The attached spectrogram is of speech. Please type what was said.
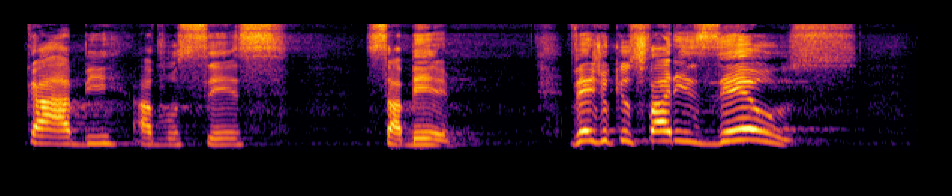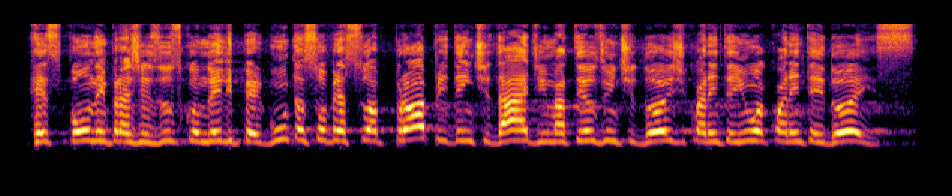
cabe a vocês saber. Veja o que os fariseus respondem para Jesus quando ele pergunta sobre a sua própria identidade, em Mateus 22, de 41 a 42.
